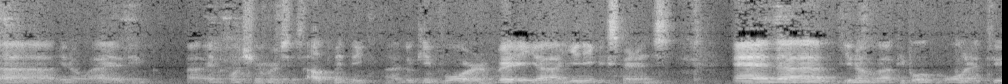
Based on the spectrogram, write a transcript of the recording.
uh, you know, I think uh, end consumers is ultimately uh, looking for very uh, unique experience, and uh, you know, people wanted to,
